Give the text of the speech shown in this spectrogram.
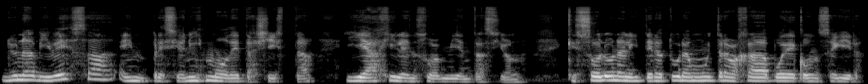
de una viveza e impresionismo detallista y ágil en su ambientación, que solo una literatura muy trabajada puede conseguir.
